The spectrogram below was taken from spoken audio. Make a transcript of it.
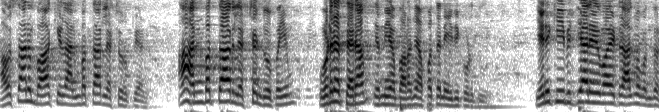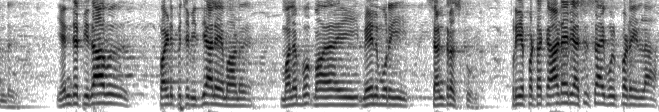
അവസാനം ബാക്കിയുള്ള അൻപത്താറ് ലക്ഷം രൂപയാണ് ആ അൻപത്താറ് ലക്ഷം രൂപയും ഉടനെ തരാം എന്ന് ഞാൻ പറഞ്ഞ് അപ്പം തന്നെ എഴുതി കൊടുത്തു. എനിക്ക് ഈ വിദ്യാലയവുമായിട്ട് ആത്മബന്ധമുണ്ട്. എന്റെ പിതാവ് പഠിപ്പിച്ച വിദ്യാലയമാണ് മലമ്പൂ ഈ മേൽമുറി സെൻട്രൽ സ്കൂൾ. പ്രിയപ്പെട്ട കാടേരി അസിസ് സാഹിബ് ഉൾപ്പെടെയുള്ള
